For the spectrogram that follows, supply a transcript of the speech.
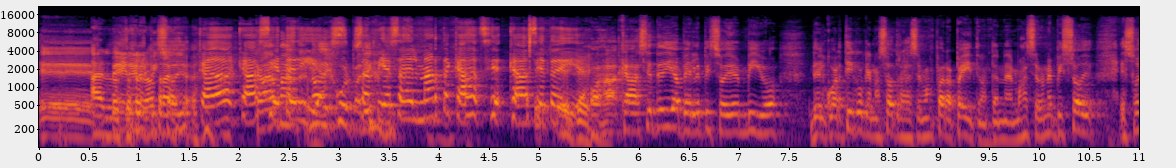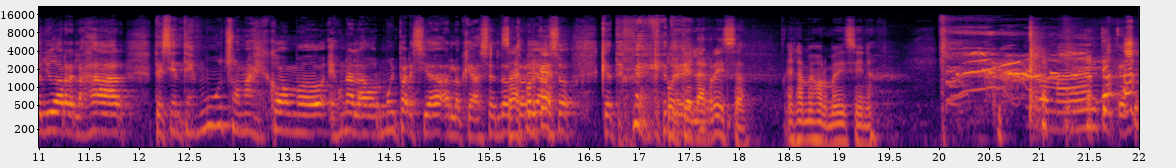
Eh, Ah, doctor el episodio. Cada, cada, Cada siete martes- días. no, disculpa, o sea, empieza el martes cada, sie- cada siete días. Ojalá cada siete días ver el episodio en vivo del cuartico que nosotros hacemos para Patreon. Tenemos que hacer un episodio. Eso ayuda a relajar, te sientes mucho más cómodo. Es una labor muy parecida a lo que hace el ¿Sabes doctor? Yazo. Que te- que te- Porque la risa es la mejor medicina. Romántico. Sí,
